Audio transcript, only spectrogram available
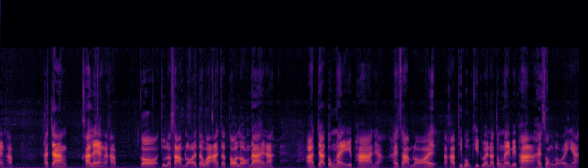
งครับ ถ้าจ้างค่าแรงนะครับ ก็จุดละสามร้อยแต่ว่าอาจจะต่อรองได้นะ อาจจะตรงไหนผ่าเนี่ยให้สามร้อยนะครับที่ผมคิดไว้นะ ตรงไหนไม่ผ่าให้สองร้อยเงี้ย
